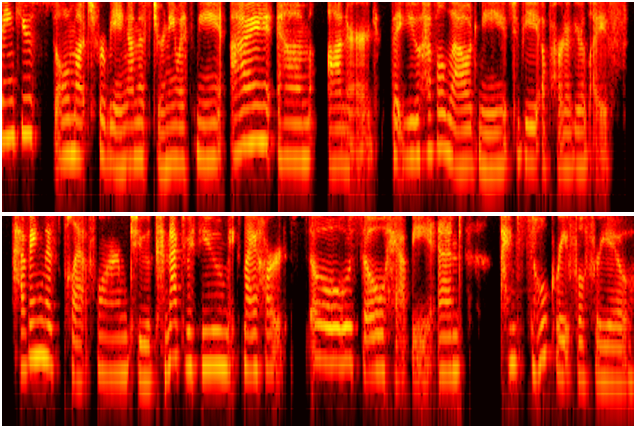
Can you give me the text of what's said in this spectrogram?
Thank you so much for being on this journey with me. I am honored that you have allowed me to be a part of your life. Having this platform to connect with you makes my heart so, so happy. And I'm so grateful for you.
